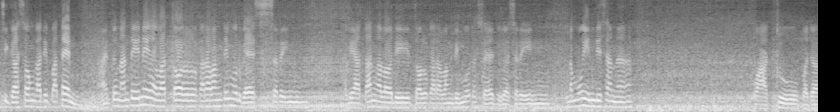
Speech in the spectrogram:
Cigasong Kadipaten nah itu nanti ini lewat tol Karawang Timur guys. Sering kelihatan kalau di tol Karawang Timur saya juga sering nemuin di sana. Waduh pada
